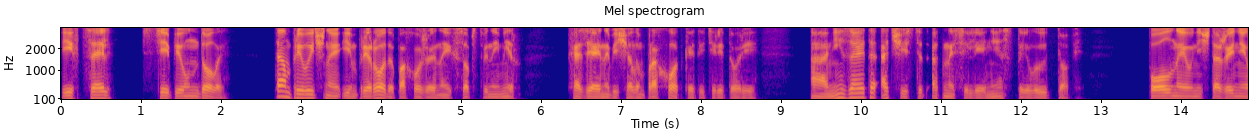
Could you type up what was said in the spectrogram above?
Их цель — степи Ундолы. Там привычная им природа, похожая на их собственный мир. Хозяин обещал им проход к этой территории, а они за это очистят от населения стылую топь. Полное уничтожение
